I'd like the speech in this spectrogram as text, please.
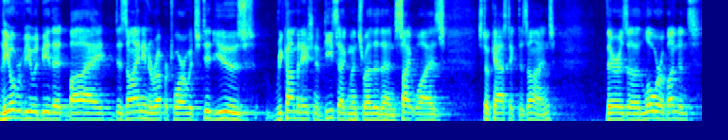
the overview would be that by designing a repertoire which did use recombination of D segments rather than site-wise stochastic designs, there is a lower abundance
